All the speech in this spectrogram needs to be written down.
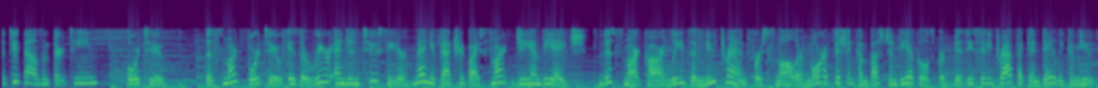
The 2013 Fortwo. The Smart Fortwo is a rear-engine two-seater manufactured by Smart GmbH. This smart car leads a new trend for smaller, more efficient combustion vehicles for busy city traffic and daily commutes.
